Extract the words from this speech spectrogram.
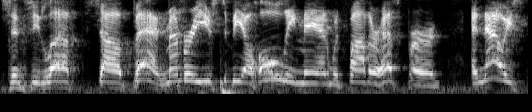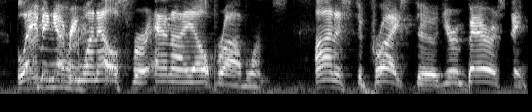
since he left South Bend. Remember, he used to be a holy man with Father Hesburgh, and now he's blaming everyone else for NIL problems. Honest to Christ, dude, you're embarrassing.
